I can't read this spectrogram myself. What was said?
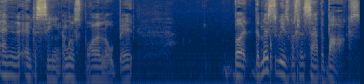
and the end of the scene. I'm gonna spoil a little bit, but the mystery is what's inside the box.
